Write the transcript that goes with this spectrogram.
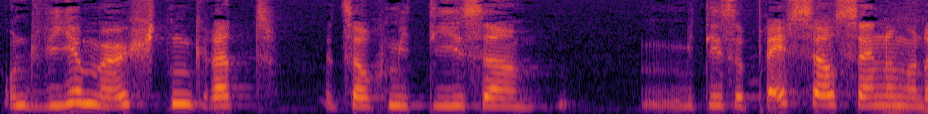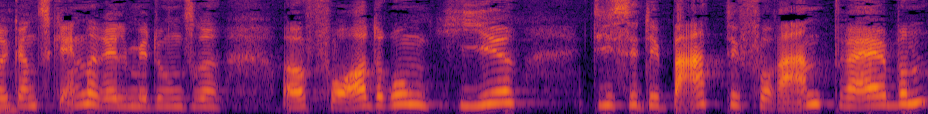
Und wir möchten gerade jetzt auch mit dieser mit dieser Presseaussendung oder ganz generell mit unserer äh, Forderung hier diese Debatte vorantreiben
